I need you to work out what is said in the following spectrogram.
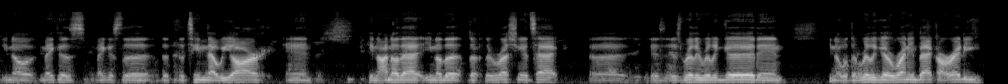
you know make us make us the, the, the team that we are. And you know, I know that you know the the, the rushing attack uh, is is really really good, and you know with a really good running back already.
